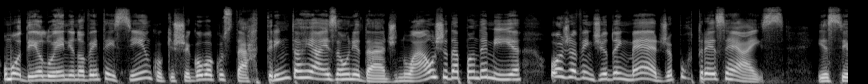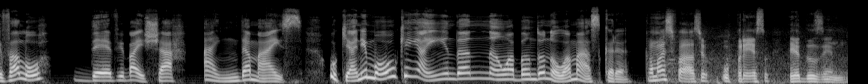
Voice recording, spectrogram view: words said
O modelo N95, que chegou a custar 30 reais a unidade no auge da pandemia, hoje é vendido em média por 3 reais. Esse valor deve baixar ainda mais, o que animou quem ainda não abandonou a máscara. Fica mais fácil o preço reduzindo.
